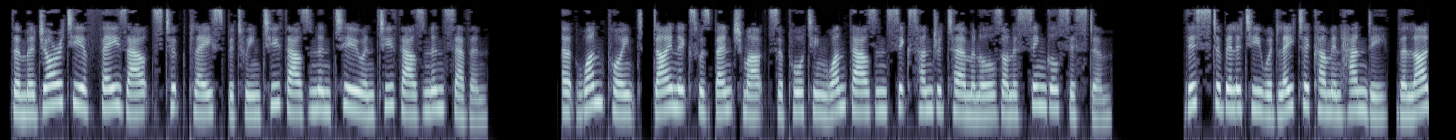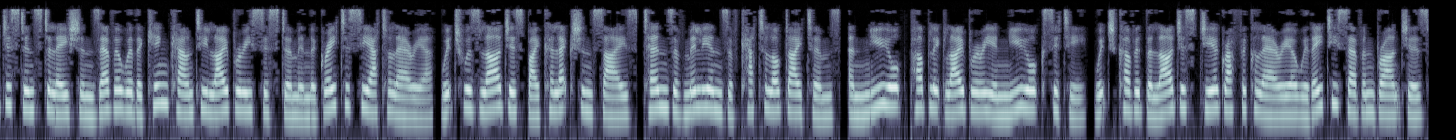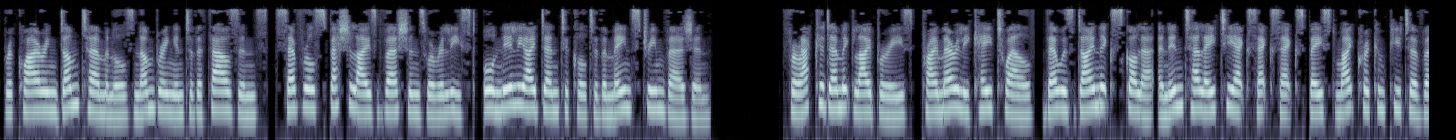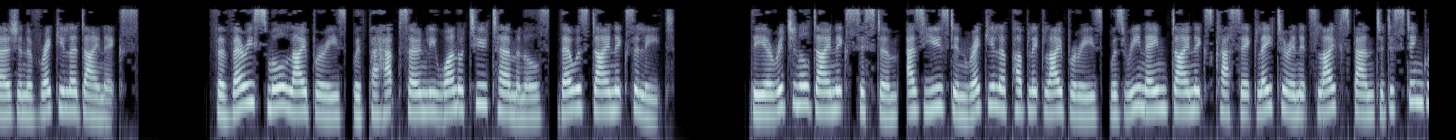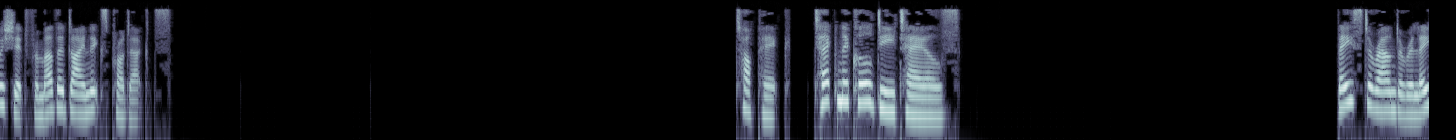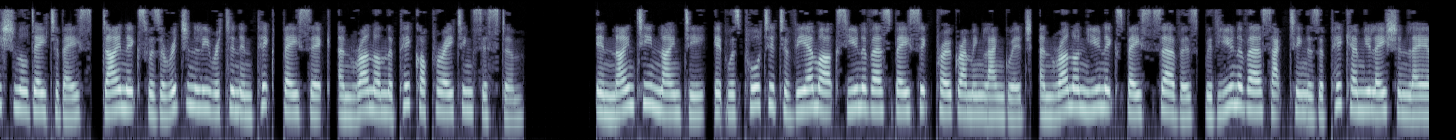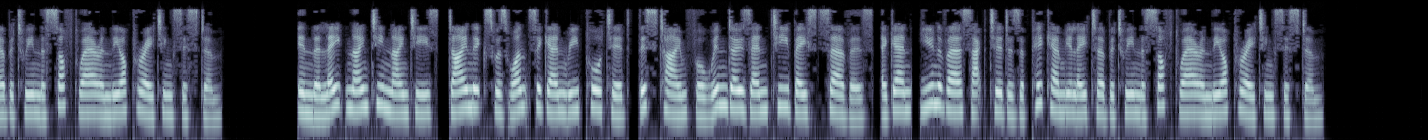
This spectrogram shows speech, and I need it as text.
The majority of phase-outs took place between 2002 and 2007. At one point, Dynix was benchmarked supporting 1,600 terminals on a single system. This stability would later come in handy. The largest installations ever were the King County Library System in the Greater Seattle area, which was largest by collection size, tens of millions of cataloged items, and New York Public Library in New York City, which covered the largest geographical area with 87 branches requiring dumb terminals numbering into the thousands. Several specialized versions were released, all nearly identical to the mainstream version. For academic libraries, primarily K-12, there was Dynix Scholar an Intel ATX-XX-based microcomputer version of regular Dynix. For very small libraries, with perhaps only one or two terminals, there was Dynix Elite. The original Dynix system, as used in regular public libraries, was renamed Dynix Classic later in its lifespan to distinguish it from other Dynix products. Topic: Technical details Based around a relational database, Dynix was originally written in Pick BASIC, and run on the Pick operating system. In 1990, it was ported to VMark's Universe Basic programming language, and run on Unix-based servers, with Universe acting as a Pick emulation layer between the software and the operating system. In the late 1990s, Dynix was once again reported, this time for Windows NT-based servers. Again, Universe acted as a Pick emulator between the software and the operating system.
